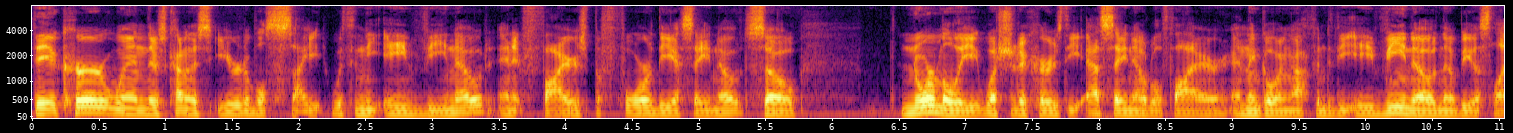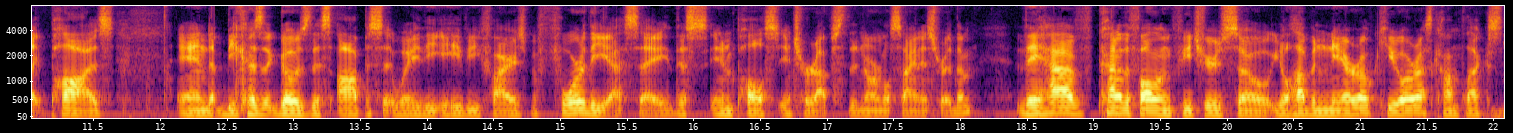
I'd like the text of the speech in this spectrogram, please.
They occur when there's kind of this irritable site within the AV node and it fires before the SA node. So Normally, what should occur is the SA node will fire, and then going off into the AV node, and there'll be a slight pause. And because it goes this opposite way, the AV fires before the SA, this impulse interrupts the normal sinus rhythm. They have kind of the following features. So you'll have a narrow QRS complex.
